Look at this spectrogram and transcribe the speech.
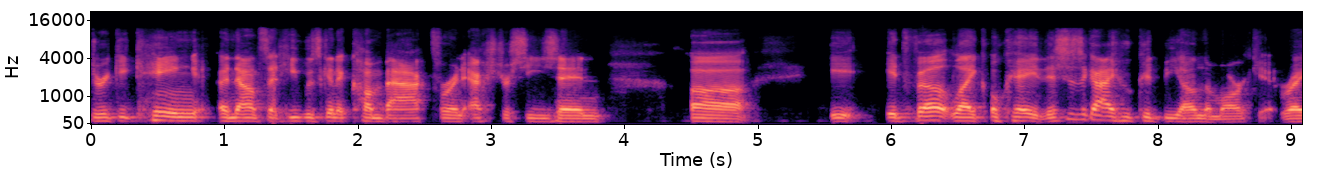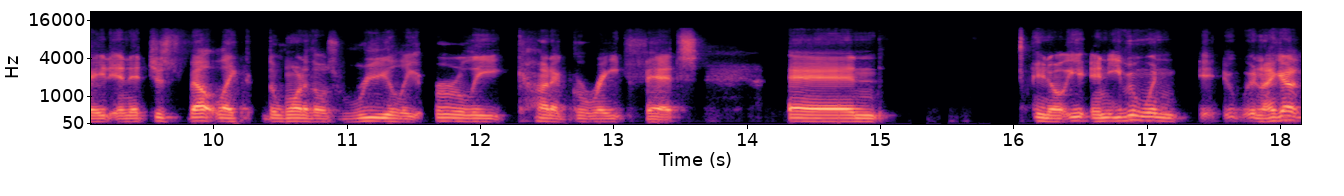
King announced that he was going to come back for an extra season, uh, it, it felt like okay, this is a guy who could be on the market, right? And it just felt like the one of those really early kind of great fits, and you know, and even when when I got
